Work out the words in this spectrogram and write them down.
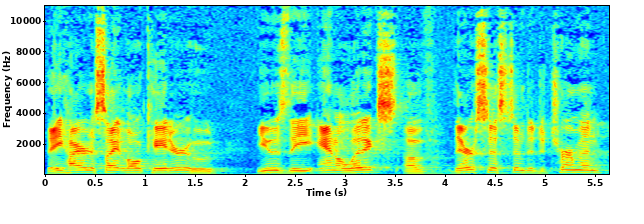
They hired a site locator who used the analytics of their system to determine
